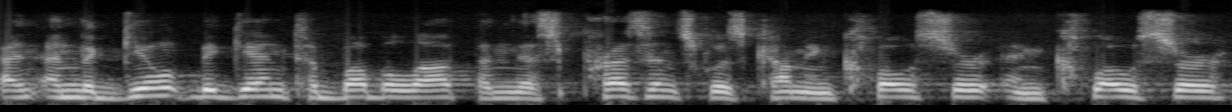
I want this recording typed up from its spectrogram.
and, and the guilt began to bubble up, and this presence was coming closer and closer.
